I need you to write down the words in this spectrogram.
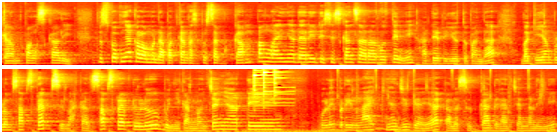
gampang sekali. Itu sebabnya kalau mendapatkan resep-resep gampang lainnya dari disiskan secara rutin nih hadir di YouTube Anda. Bagi yang belum subscribe silahkan subscribe dulu bunyikan loncengnya ding boleh beri like-nya juga ya kalau suka dengan channel ini.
